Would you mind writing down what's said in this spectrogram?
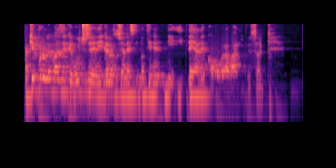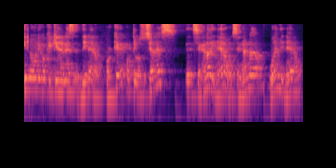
Aquí el problema es de que muchos se dedican a sociales y no tienen ni idea de cómo grabar. Exacto. Y lo único que quieren es dinero. ¿Por qué? Porque los sociales eh, se gana dinero, se gana buen dinero.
